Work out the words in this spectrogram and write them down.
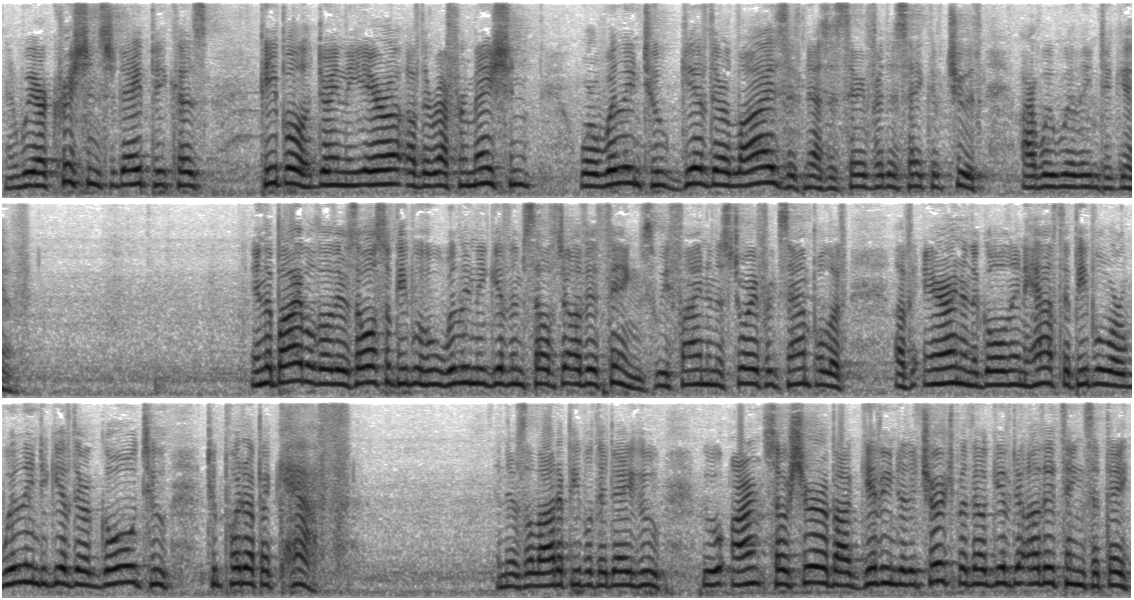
And we are Christians today because people during the era of the Reformation were willing to give their lives, if necessary, for the sake of truth. Are we willing to give? In the Bible, though, there's also people who willingly give themselves to other things. We find in the story, for example, of, of Aaron and the golden calf, that people were willing to give their gold to, to put up a calf. And there's a lot of people today who, who aren't so sure about giving to the church, but they'll give to other things that they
